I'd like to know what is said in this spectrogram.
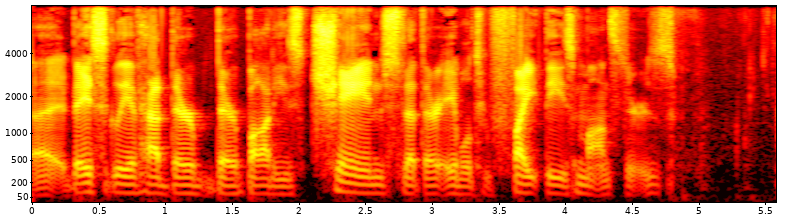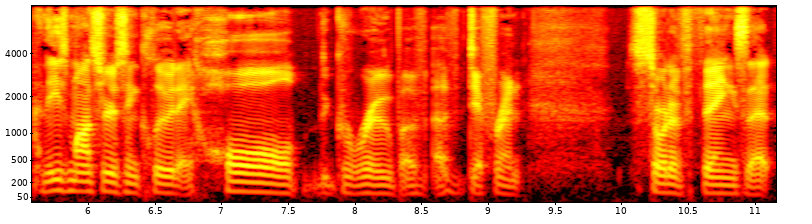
uh, basically have had their their bodies changed so that they're able to fight these monsters. And these monsters include a whole group of, of different sort of things that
